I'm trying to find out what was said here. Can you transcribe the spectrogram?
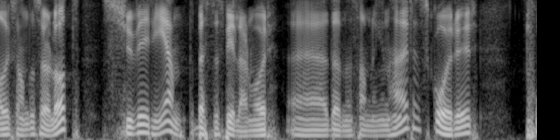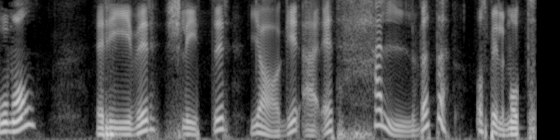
Alexander Sørloth. Suverent beste spilleren vår eh, denne samlingen her. Skårer to mål. River, sliter, jager. Er et helvete å spille mot.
